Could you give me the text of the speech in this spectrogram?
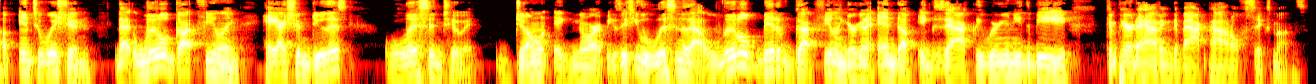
of intuition, that little gut feeling, hey, I shouldn't do this, listen to it don't ignore it because if you listen to that little bit of gut feeling, you're going to end up exactly where you need to be compared to having to back paddle six months.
